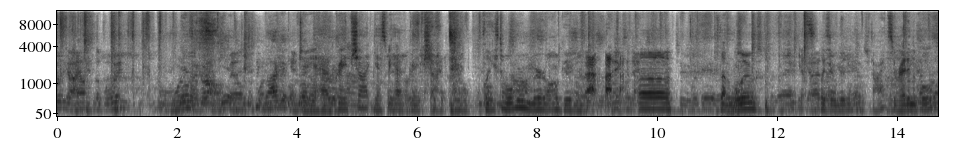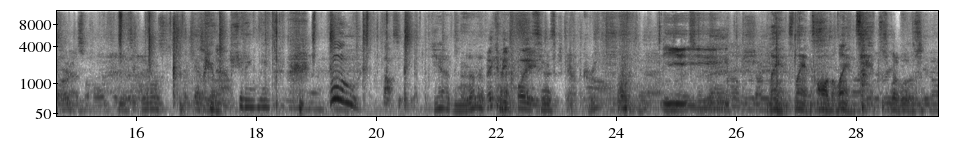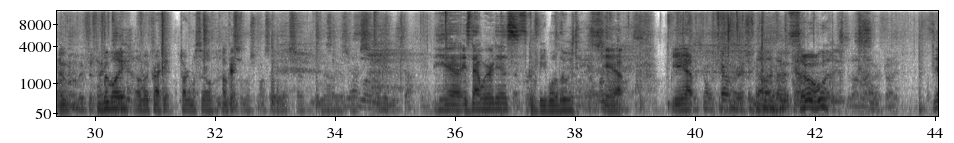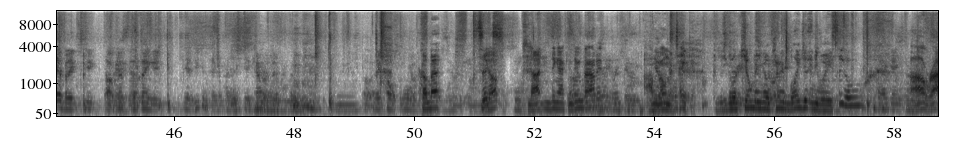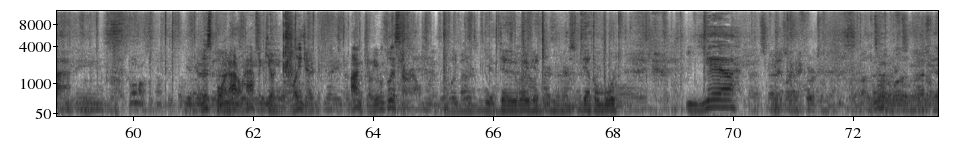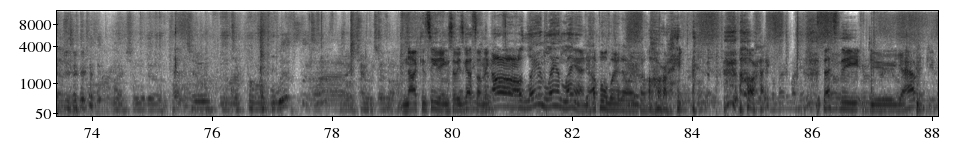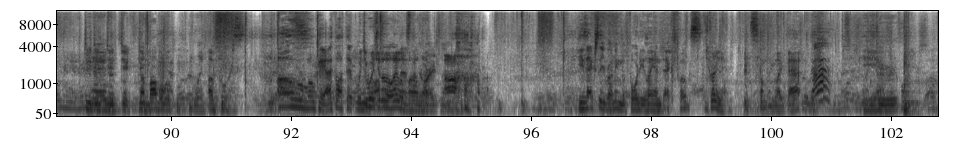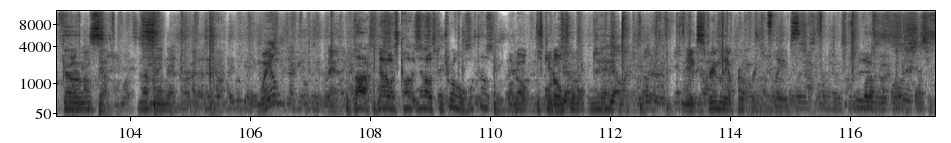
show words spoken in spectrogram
it's Cast the void. Then I go, yeah. Well, I get my Do you have Grapeshot? Yes, we have Grapeshot. Place to warm. We're all good. Uh, is that blue? Yes. Place your vision. Alright, so red in the pool. Shitting me. Woo! Yeah, none of them. They can be that played. Seems just great. Yeah. Lands, lands, all the lands. That's what it was. Ooh. Move to attack. Blue blade, I'll go crack it, target myself. Okay. Some responsibility, so now it's- Yeah, is that where it is? Could be one of those days. Yeah. Yeah. It's gonna counter it. No, it's not gonna count. So- That is it on left, right. Yeah, but it, it, Okay, that's the thing, it, yeah, you can take them, but it it counters them. They call it. Combat six. Yep. Not anything I can do about it. I'm going to take it. You're gonna kill me. You're gonna kill me, blade anyway. See you. All right. At this point, I don't have to kill you with Blade I can kill you with Glistener Elf. Doesn't matter. Dead either way. He had death on board. Yeah. I didn't like that card. That's what it was. Alright, so I'm gonna go. Tattoo. Uh, counter both of them. Not conceding, so he's got something. Oh, land, land, land. Yeah, I pulled land out like that. All right. All right. That's the. Do you have it? Keep them in your hand. Do, do, do, do, do I you bobbled have it? up land. Of course. Oh, okay. I thought that when you Too much of the bobbled, land that's the card. behind Ah. He's actually running the 40 land deck, folks. It's crazy. Something like that. Ah! Here goes nothing. Whale? There. Ah, now it's caught. Now it's control. What's up? Oh no. Just Oh, kidding. no. The extremely appropriate sleeves.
